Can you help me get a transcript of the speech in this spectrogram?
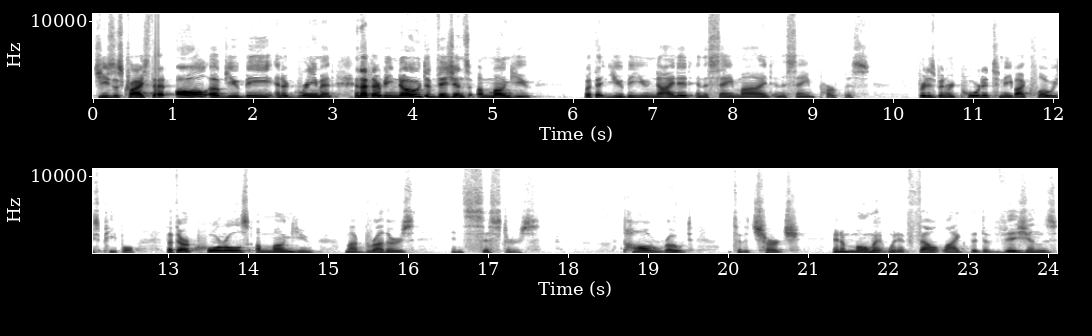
Jesus Christ, that all of you be in agreement and that there be no divisions among you, but that you be united in the same mind and the same purpose. For it has been reported to me by Chloe's people that there are quarrels among you, my brothers and sisters. Paul wrote to the church in a moment when it felt like the divisions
